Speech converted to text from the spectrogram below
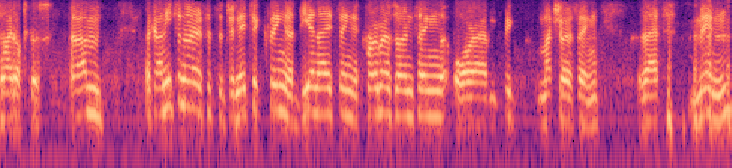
Hi, Dr. Chris. Um, look, I need to know if it's a genetic thing, a DNA thing, a chromosome thing, or a big macho thing that men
